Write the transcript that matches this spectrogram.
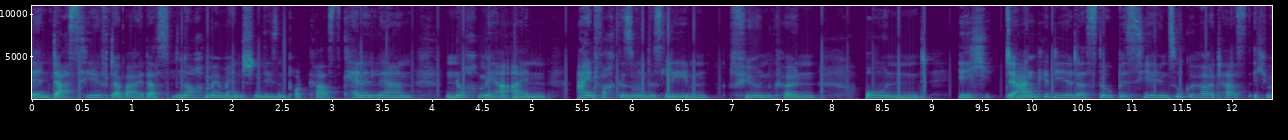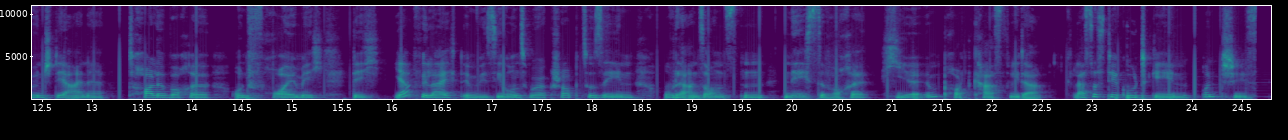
denn das hilft dabei, dass noch mehr Menschen diesen Podcast kennenlernen, noch mehr ein einfach gesundes Leben führen können. Und ich danke dir, dass du bis hierhin zugehört hast. Ich wünsche dir eine tolle Woche und freue mich, dich ja vielleicht im Visionsworkshop zu sehen oder ansonsten nächste Woche hier im Podcast wieder. Lass es dir gut gehen und tschüss.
